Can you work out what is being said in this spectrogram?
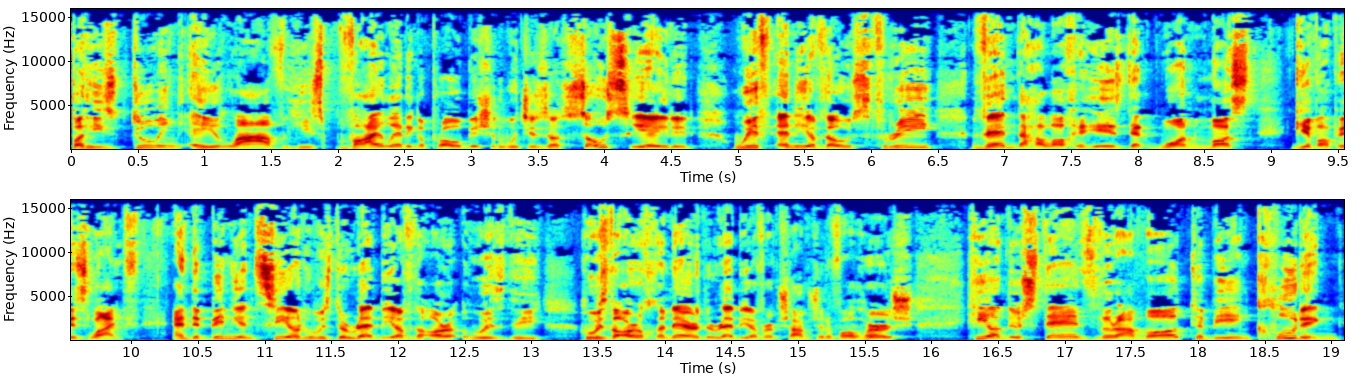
but he's doing a lav, he's violating a prohibition which is associated with any of those three, then the halacha is that one must give up his life. And the Binyan Tzion, who is the Rebbe of the who is the who is the Aruch LaNer, the Rebbe of Reb Shamshon Raphael Hirsch, he understands the Ramah to be including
